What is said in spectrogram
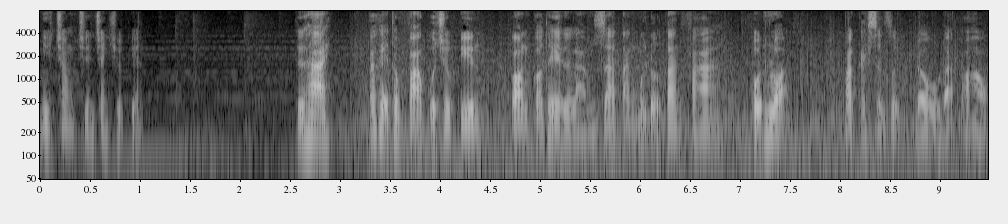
như trong chiến tranh Triều Tiên. Thứ hai, các hệ thống pháo của Triều Tiên còn có thể làm gia tăng mức độ tàn phá, hỗn loạn bằng cách sử dụng đầu đạn hóa học,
